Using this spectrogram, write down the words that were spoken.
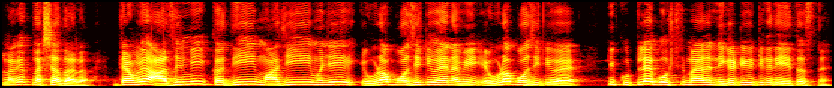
लगेच लक्षात आलं. त्यामुळे अजून मी कधी माझी म्हणजे एवढा पॉझिटिव्ह आहे ना मी एवढा पॉझिटिव्ह आहे की कुठल्याही गोष्टीत माझ्या निगेटिव्हिटी कधी येतच नाही.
